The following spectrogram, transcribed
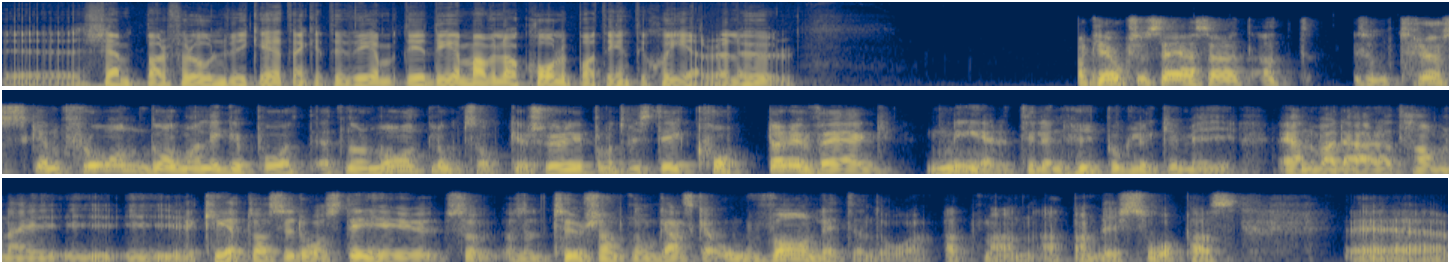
eh, kämpar för att undvika helt enkelt. Det är det, det är det man vill ha koll på att det inte sker, eller hur? Man kan också säga så här att, att liksom tröskeln från då man ligger på ett, ett, normalt blodsocker så är det på något vis det är kortare väg ner till en hypoglykemi än vad det är att hamna i, i, i ketoacidos. Det är ju så, alltså, tursamt nog ganska ovanligt ändå att man, att man blir så pass eh,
